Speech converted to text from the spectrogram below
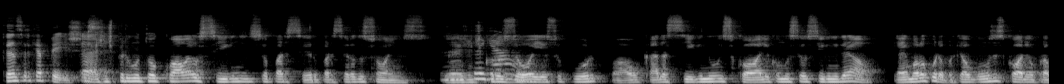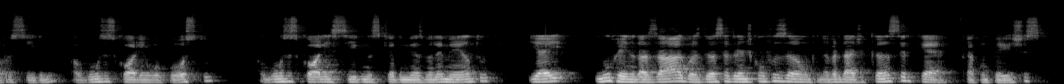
Câncer que é peixes. É, a gente perguntou qual é o signo do seu parceiro, parceiro dos sonhos. Ah, e aí a gente cruzou isso por qual cada signo escolhe como seu signo ideal. E aí é uma loucura, porque alguns escolhem o próprio signo, alguns escolhem o oposto, alguns escolhem signos que é do mesmo elemento. E aí, no reino das águas, deu essa grande confusão, que na verdade câncer quer ficar com peixes,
